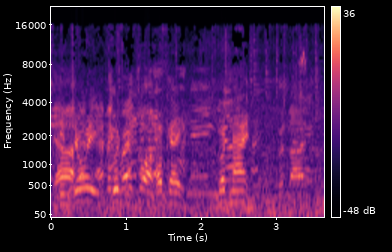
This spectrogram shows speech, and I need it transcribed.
Yeah, enjoy. have a good great one. Okay, good night. Good night.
